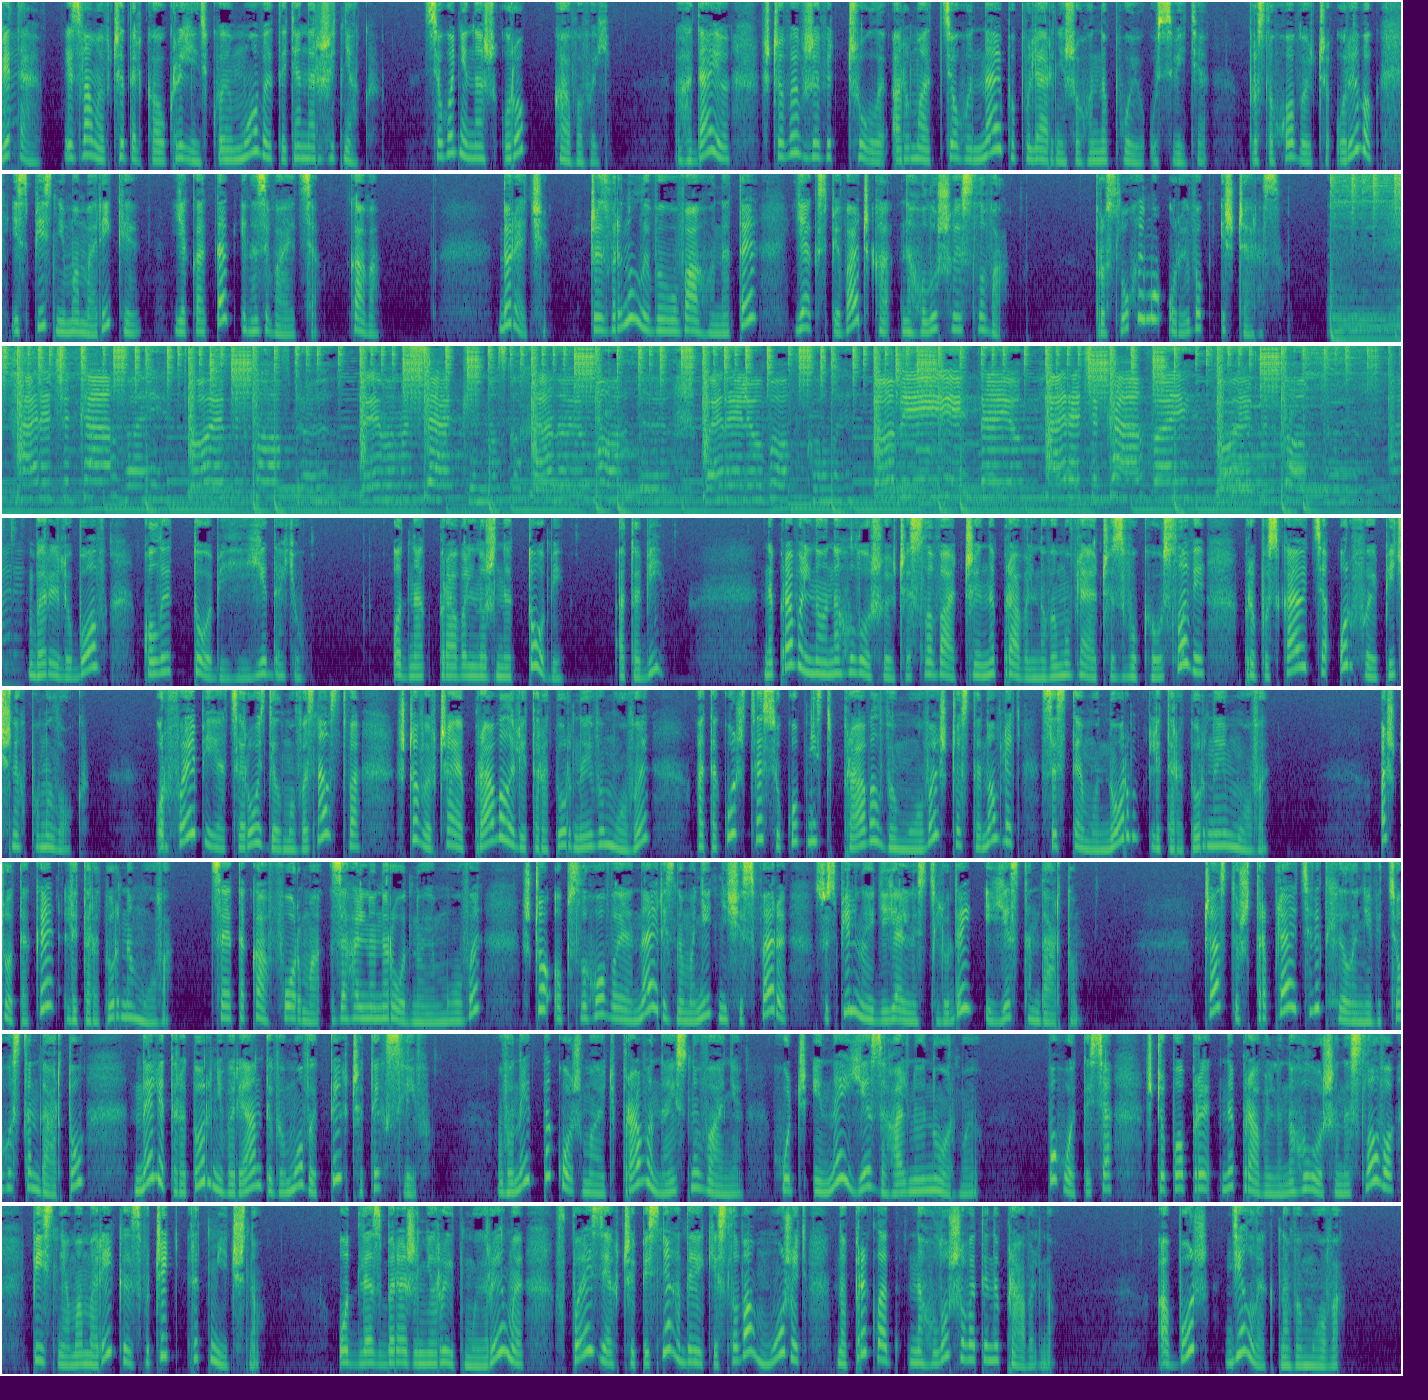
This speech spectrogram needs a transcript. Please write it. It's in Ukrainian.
Вітаю! І з вами вчителька української мови Тетяна Решетняк. Сьогодні наш урок кавовий. Гадаю, що ви вже відчули аромат цього найпопулярнішого напою у світі, прослуховуючи уривок із пісні Мама Ріки, яка так і називається Кава. До речі, чи звернули ви увагу на те, як співачка наголошує слова? Прослухаймо уривок іще раз. Гаряча кава і під ковдрою Дивимося кіно з коханою мордою Бери любов, коли тобі її даю Гаряча кава і двоє під ковдрою Бери любов, коли тобі її даю. Однак правильно ж не тобі, а тобі. Неправильно наголошуючи слова чи неправильно вимовляючи звуки у слові, припускаються орфоепічних помилок. Орфоепія це розділ мовознавства, що вивчає правила літературної вимови, а також це сукупність правил вимови, що становлять систему норм літературної мови. А що таке літературна мова? Це така форма загальнонародної мови, що обслуговує найрізноманітніші сфери суспільної діяльності людей і є стандартом. Часто ж трапляються відхилення від цього стандарту, нелітературні варіанти вимови тих чи тих слів. Вони також мають право на існування, хоч і не є загальною нормою. Погодьтеся, що, попри неправильно наголошене слово, пісня Мама Ріки звучить ритмічно. От для збереження ритму і рими в поезіях чи піснях деякі слова можуть, наприклад, наголошувати неправильно. Або ж діалектна вимова.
